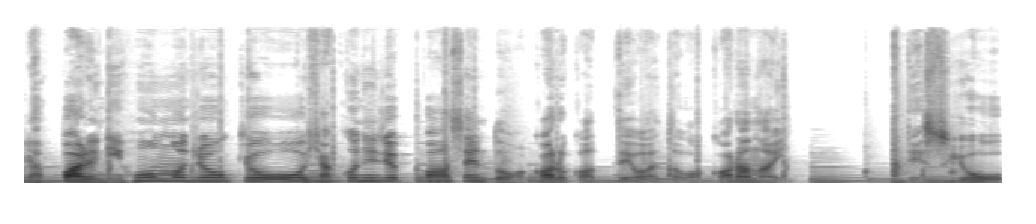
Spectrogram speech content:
やっぱり日本の状況を120%わかるかって言われたらわからないんですよ。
